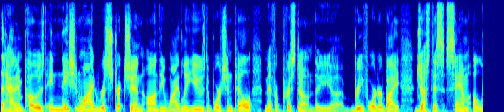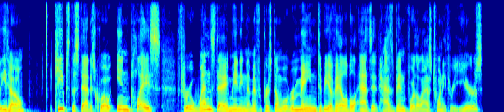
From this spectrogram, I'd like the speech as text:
that had imposed a nationwide restriction on the widely used abortion pill, mifepristone. The uh, brief order by Justice Sam Alito keeps the status quo in place through Wednesday, meaning that mifepristone will remain to be available as it has been for the last 23 years.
